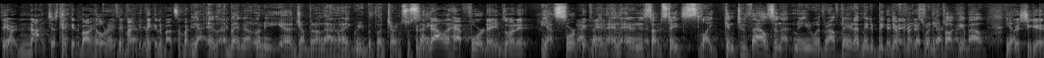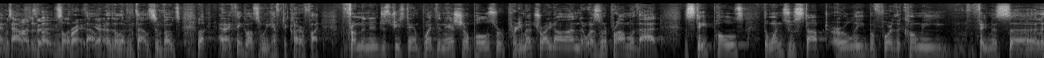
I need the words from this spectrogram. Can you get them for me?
They are not just Okay. thinking about Hillary. They might be thinking about somebody. Yeah, else. and, but let me uh, jump in on that, and I agree with what Terrance was And saying. the ballot have four names on it. Yes. four That's big right. names. And, and, and in some states, like in 2000, that made with Ralph Nader, that made a big It a difference when you're talking about you know, Michigan, 10,000 Wisconsin, votes, right, 11,000 yeah. 11,000 votes. Look, and I think also we have to clarify from an industry standpoint, the national polls were pretty much right on. There wasn't a problem with that. The state polls, the ones who stopped early before the Comey famous uh,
